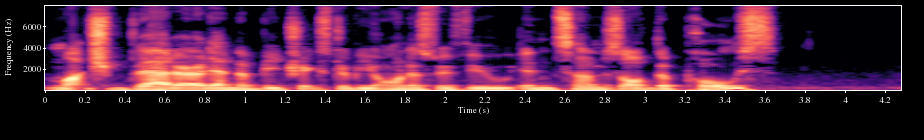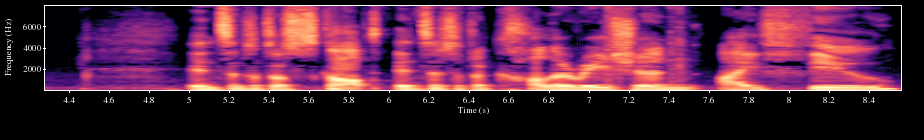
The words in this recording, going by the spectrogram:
much better than the Beatrix to be honest with you in terms of the pose. In terms of the sculpt, in terms of the coloration, I feel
